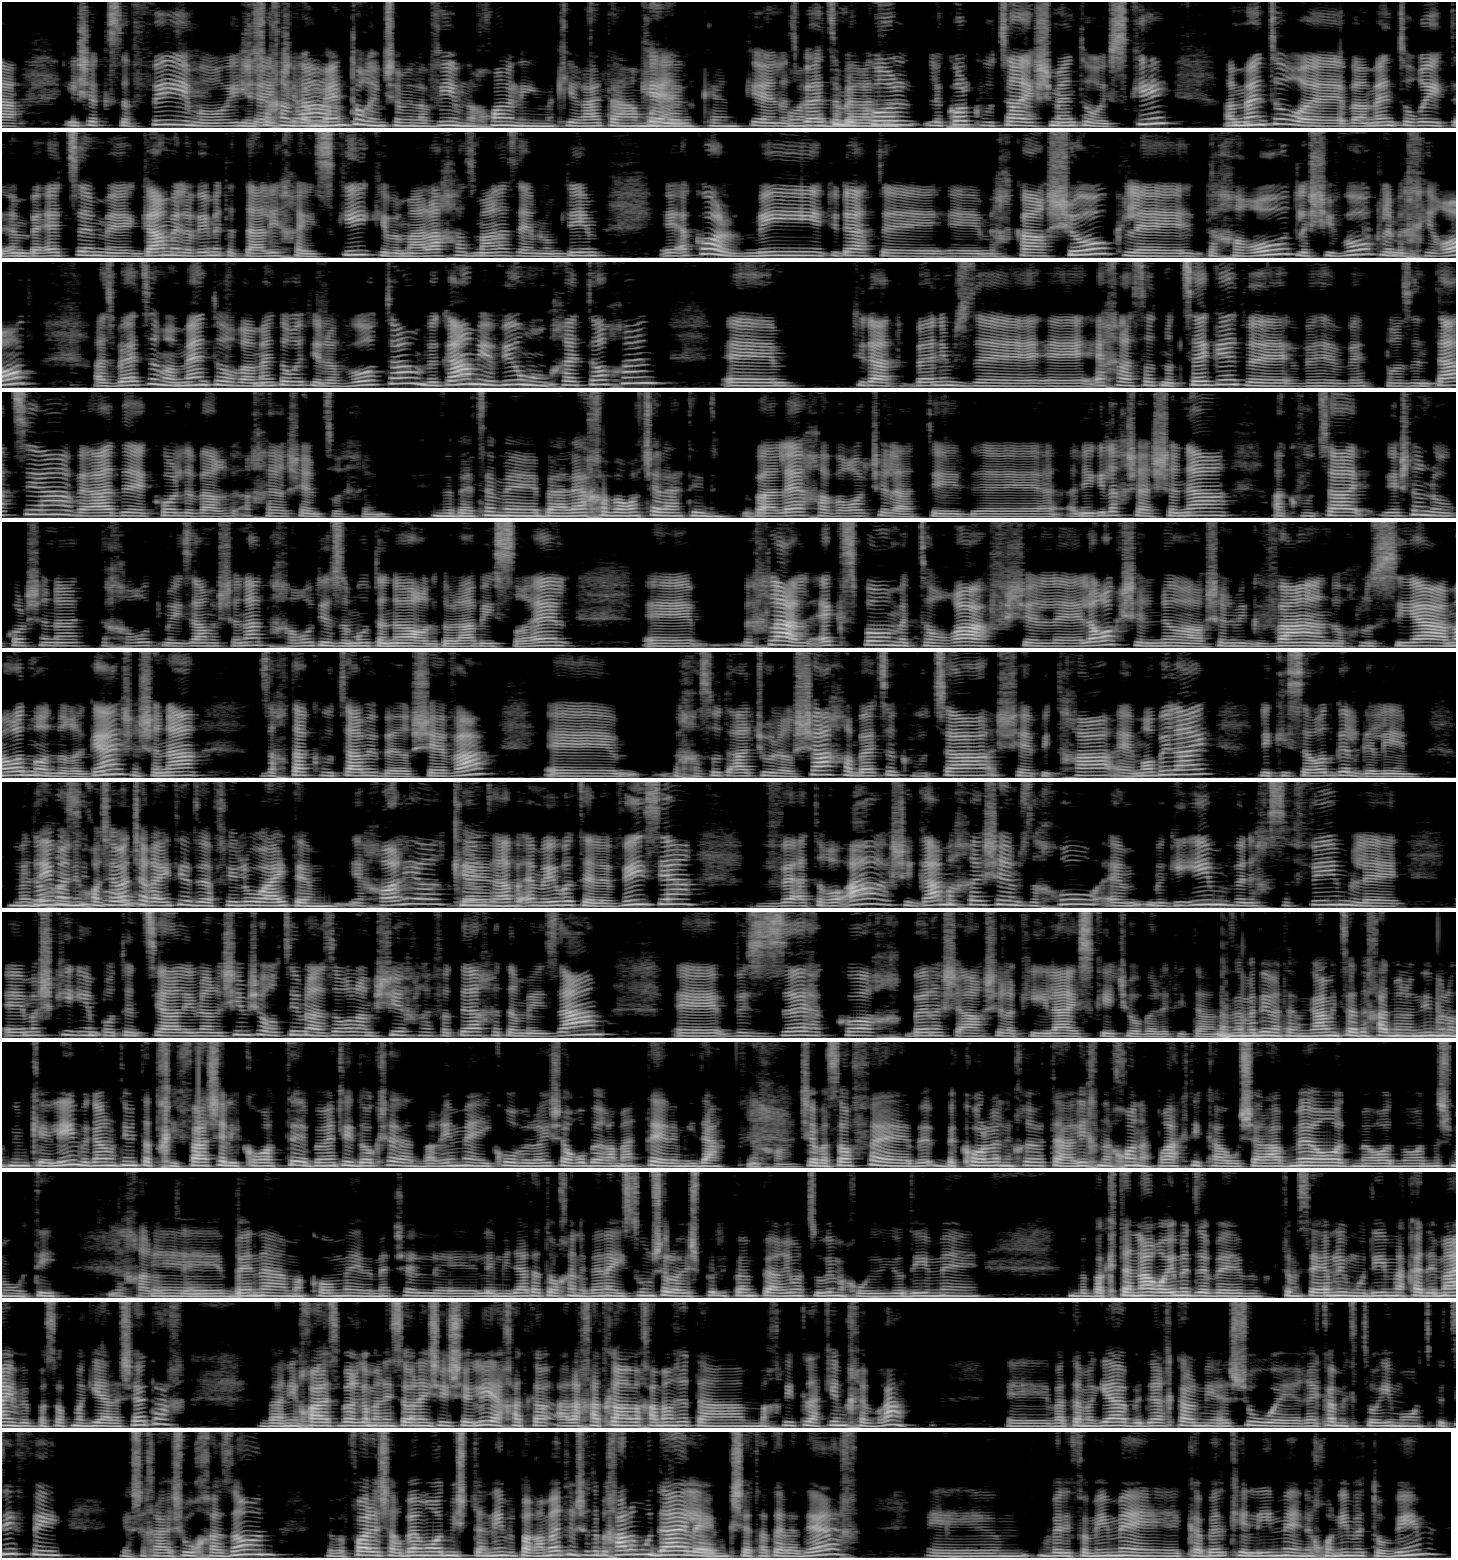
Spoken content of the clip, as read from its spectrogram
איש הכספים, או איש ה-HR. יש לכם גם מנטורים שמלווים, נכון? אני מכירה את המודל, כן. כן, כן אז בעצם לכל, לכל קבוצה יש מנטור עסקי. המנטור אה, והמנטורית הם בעצם אה, גם מלווים את התהליך העסקי, כי במהלך הזמן הזה הם לומדים אה, הכל, מ, את יודעת, מחקר שוק, לתחרות, לשיווק, למכירות, אז בעצם המנטור והמנטורית ילוו אותם, וגם יביאו מומחי תוכן. את יודעת, בין אם זה איך לעשות מצגת ופרזנטציה ועד כל דבר אחר שהם צריכים. זה בעצם אה, בעלי החברות של העתיד. בעלי החברות של העתיד. אה, אני אגיד לך שהשנה הקבוצה, יש לנו כל שנה תחרות מיזם השנה, תחרות יזמות הנוער הגדולה בישראל. אה, בכלל, אקספו מטורף של, לא רק של נוער, של מגוון, אוכלוסייה, מאוד מאוד מרגש. השנה זכתה קבוצה מבאר שבע אה, בחסות אלטשולר שחר, בעצם קבוצה שפיתחה אה, מובילאיי לכיסאות גלגלים. מדהים, אני הסיפור, חושבת שראיתי את זה אפילו אייטם. יכול להיות, כן, כן זה, הם היו בטלוויזיה, ואת רואה שגם אחרי שהם זכו, הם מגיעים ונחשפים למשקיעים פוטנציאליים, לאנשים שרוצים לעזור להמשיך לפתח את המיזם, אה, וזה הכוח בין השאר של הקהילה העסקית שעובדת איתנו. אז זה מדהים, אתם גם מצד אחד מלמדים ונותנים כלים, וגם נותנים את הדחיפה של לקרות, אה, באמת לדאוג שהדברים אה, יקרו ולא יישארו ברמת למידה. נכון. שבסוף בכל, אני חושבת, תהליך נכון, הפרקטיקה הוא שלב מאוד מאוד מאוד משמעותי. לחלוטין. בין המקום באמת של למידת התוכן לבין היישום שלו, יש לפעמים פערים עצובים, אנחנו יודעים בקטנה רואים את זה, אתה מסיים לימודים אקדמיים ובסוף מגיע לשטח. ואני יכולה להסבר גם הניסיון האישי שלי, אחת, על אחת כמה וכמה שאתה מחליט להקים חברה. אה, ואתה מגיע בדרך כלל מאיזשהו אה, רקע מקצועי מאוד ספציפי, יש לך איזשהו חזון, ובפועל יש הרבה מאוד משתנים ופרמטרים שאתה בכלל לא מודע אליהם כשיצאת לדרך, ולפעמים לקבל כלים נכונים וטובים.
